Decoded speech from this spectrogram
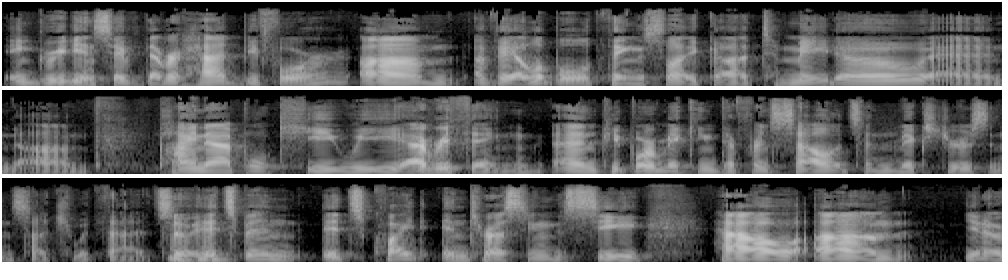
ingredients they've never had before um, available. Things like uh, tomato and um, pineapple, kiwi, everything, and people are making different salads and mixtures and such with that. So it's been it's quite interesting to see how um, you know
